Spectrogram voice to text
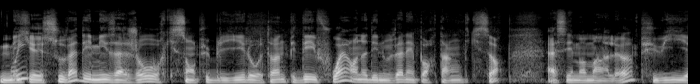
mais qu'il y a souvent des mises à jour qui sont publiées l'automne. Puis des fois, on a des nouvelles importantes qui sortent à ces moments-là. Puis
